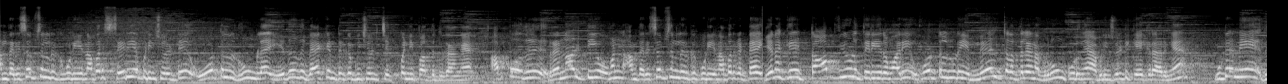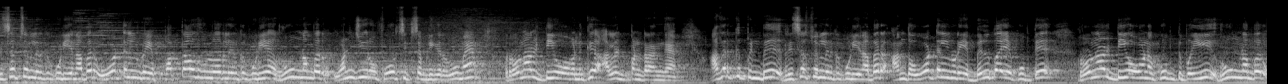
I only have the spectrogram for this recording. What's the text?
அந்த ரிசப்ஷனில் இருக்கக்கூடிய நபர் சரி அப்படின்னு சொல்லிட்டு ஹோட்டல் ரூம்ல எது எது வேக்கன்ட் இருக்கு அப்படின்னு சொல்லி செக் பண்ணி பார்த்துட்டு இருக்காங்க. அப்போது ரெனால்ட் டி ஓவன் அந்த ரிசப்ஷனில் இருக்கக்கூடிய நபர்கிட்ட எனக்கு டாப் வியூல தெரியுற மாதிரி ஹோட்டலுடைய மேல் தளத்தில் எனக்கு ரூம் கொடுங்க அப்படின்னு சொல்லிட்டு கேட்குறாருங்க உடனே ரிசப்ஷனில் இருக்கக்கூடிய நபர் ஹோட்டலினுடைய பத்தாவது ஃப்ளோரில் இருக்கக்கூடிய room number one zero four six அப்படிங்கிற ரூமை ரொனால்ட் டி ஓவனுக்கு அலர்ட் பண்ணுறாங்க அதற்கு பின்பு ரிசப்ஷனில் இருக்கக்கூடிய நபர் அந்த ஹோட்டலினுடைய பெல் பாயை கூப்பிட்டு ரொனால்ட் டி ஓவனை கூப்பிட்டு போய் room number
